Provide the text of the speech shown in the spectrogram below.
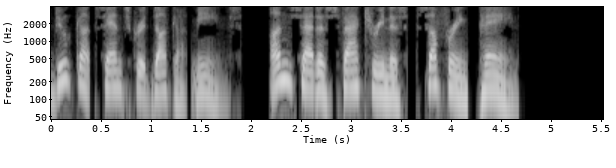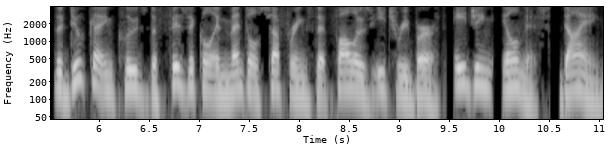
Dukkha Sanskrit means unsatisfactoriness, suffering, pain. The dukkha includes the physical and mental sufferings that follows each rebirth, aging, illness, dying,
